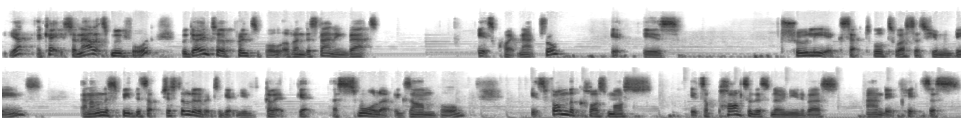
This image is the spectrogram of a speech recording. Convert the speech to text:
Yeah, okay. So now let's move forward. We're going to a principle of understanding that it's quite natural, it is truly acceptable to us as human beings. And I'm going to speed this up just a little bit to get you get a smaller example. It's from the cosmos it's a part of this known universe and it hits us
